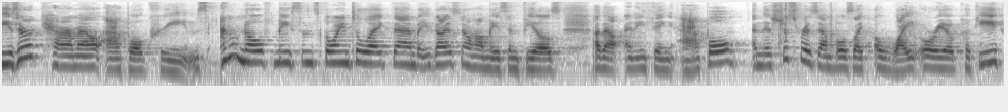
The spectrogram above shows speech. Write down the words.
these are caramel apple creams. I don't know if Mason's going to like them, but you guys know how Mason feels about anything apple. And this just resembles like a white Oreo cookie,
